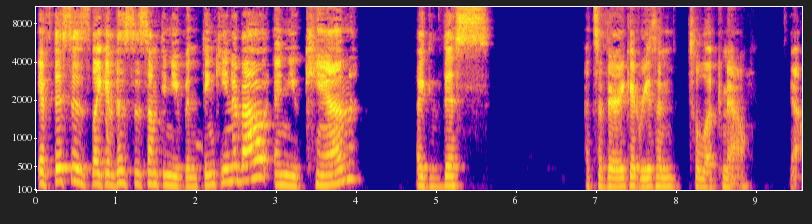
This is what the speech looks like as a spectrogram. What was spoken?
If this is like if this is something you've been thinking about and you can, like this, that's a very good reason to look now. Yeah.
